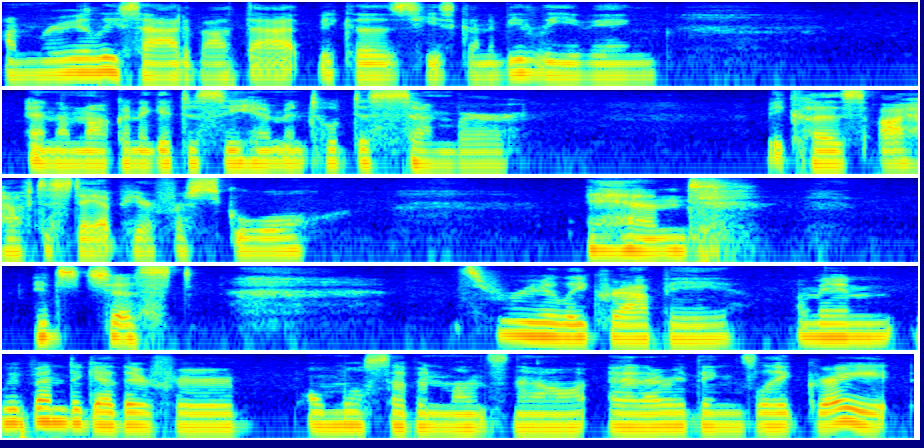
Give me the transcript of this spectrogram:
I'm really sad about that because he's going to be leaving, and I'm not going to get to see him until December because I have to stay up here for school. And it's just, it's really crappy. I mean, we've been together for almost seven months now, and everything's like great.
